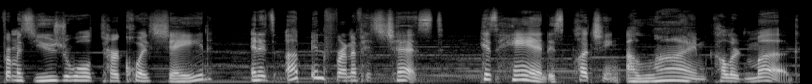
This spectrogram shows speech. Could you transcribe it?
from its usual turquoise shade, and it's up in front of his chest. His hand is clutching a lime colored mug,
